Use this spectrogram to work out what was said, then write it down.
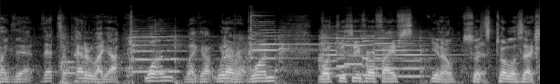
Like that. That's a pattern like a one, like a whatever, one, one, two, three, four, five, you know, so it's total of six.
